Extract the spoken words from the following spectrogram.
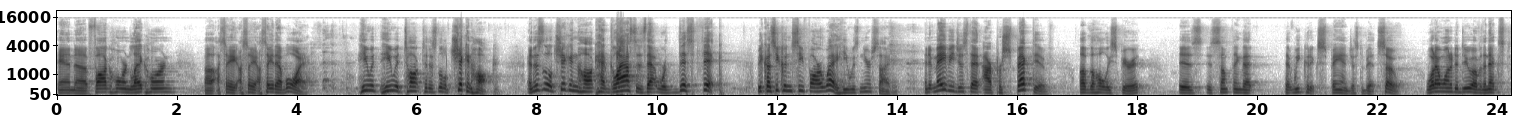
And uh, Foghorn Leghorn. Uh, I say, I say, I say that boy. He would, he would talk to this little chicken hawk. And this little chicken hawk had glasses that were this thick because he couldn't see far away. He was nearsighted. And it may be just that our perspective of the Holy Spirit is, is something that, that we could expand just a bit. So, what I wanted to do over the next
